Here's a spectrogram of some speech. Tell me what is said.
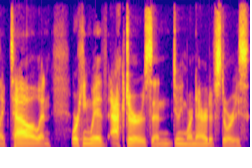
like Thao and working with actors and doing more narrative stories?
